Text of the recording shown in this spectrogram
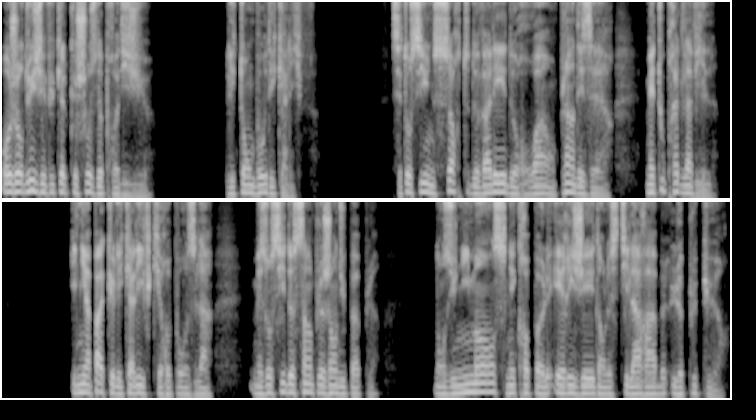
aujourd'hui j'ai vu quelque chose de prodigieux. Les tombeaux des califes. C'est aussi une sorte de vallée de rois en plein désert, mais tout près de la ville. Il n'y a pas que les califes qui reposent là, mais aussi de simples gens du peuple, dans une immense nécropole érigée dans le style arabe le plus pur.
